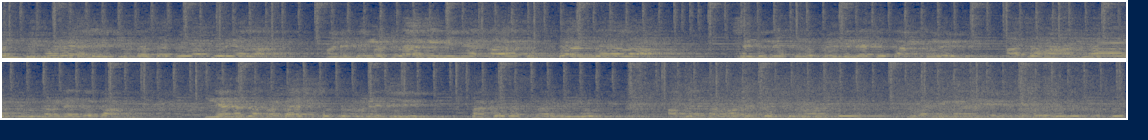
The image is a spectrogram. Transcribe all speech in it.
पण ती पुढे आली छोटासा दिवा पुढे आला. आणि ती म्हटला की मी या काळातुप्त अंधाराला छेदण्याचं भेदण्याचं काम करेल. असा हा अंधार दूर करण्याचं काम. ज्ञानाचा प्रकाश पसरवण्याची ताकद असणारी ज्योत आपल्या सर्वांच्या शुभार्थ या ठिकाणी प्रज्वलित होते.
